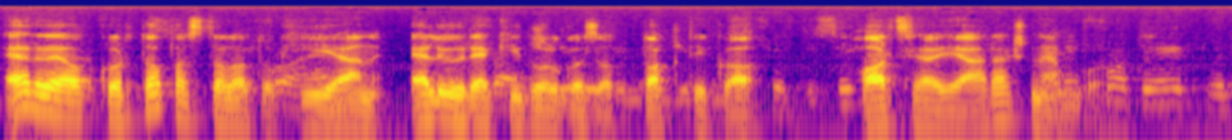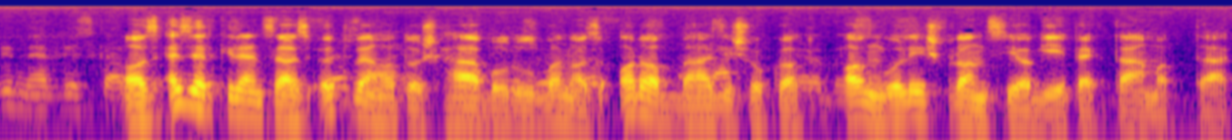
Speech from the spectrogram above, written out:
Erre akkor tapasztalatok hiány előre kidolgozott taktika, harceljárás nem volt. Az 1956-os háborúban az arab bázisokat angol és francia gépek támadták.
